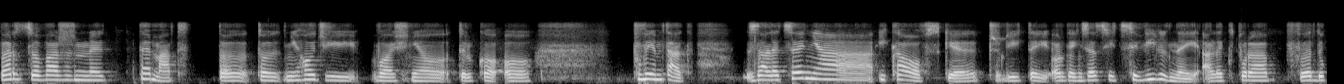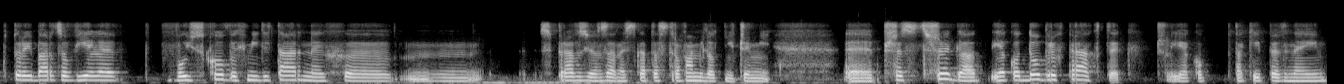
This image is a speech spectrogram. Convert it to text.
bardzo ważny temat. To, to nie chodzi właśnie o, tylko o, powiem tak, zalecenia IKO-owskie, czyli tej organizacji cywilnej, ale która, według której bardzo wiele wojskowych, militarnych y, spraw związanych z katastrofami lotniczymi y, przestrzega jako dobrych praktyk, czyli jako takiej pewnej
